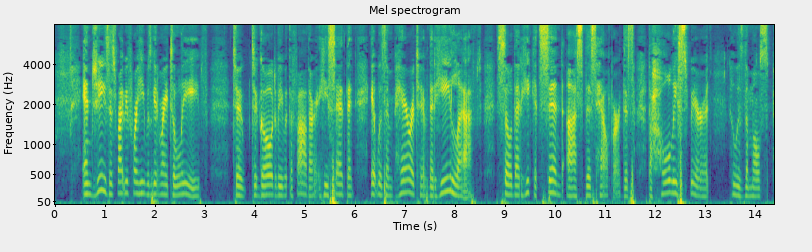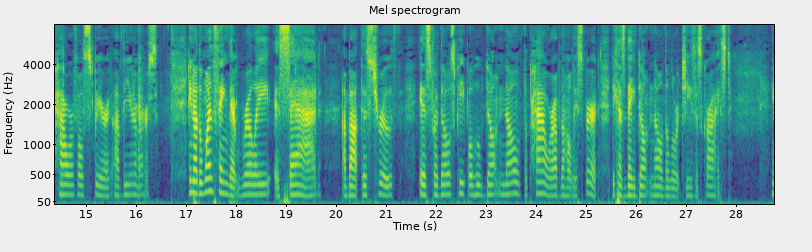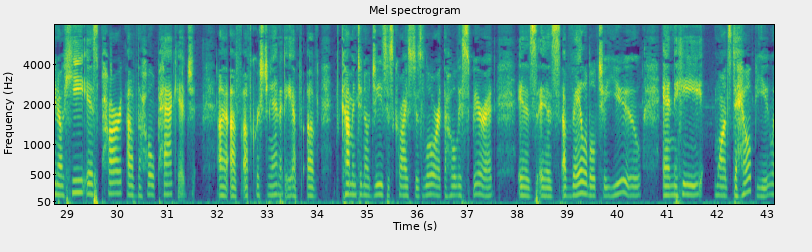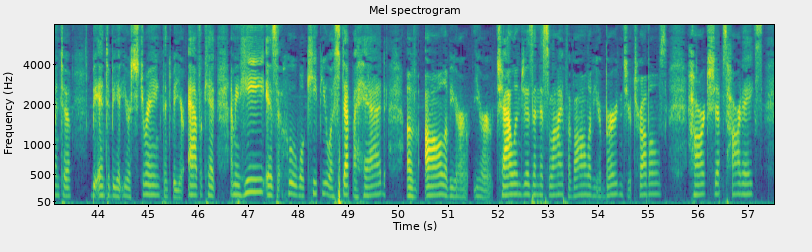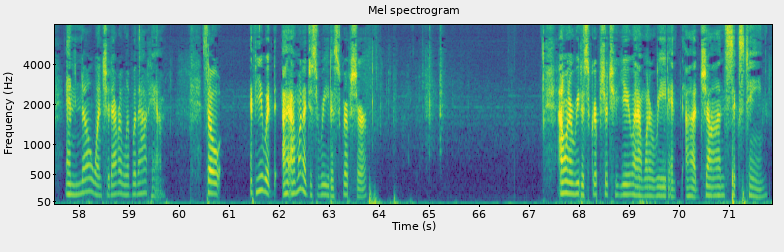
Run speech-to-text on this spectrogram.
And Jesus, right before he was getting ready to leave, to to go to be with the Father, he said that it was imperative that he left so that he could send us this helper, this the Holy Spirit, who is the most powerful spirit of the universe. You know, the one thing that really is sad about this truth is for those people who don't know the power of the Holy Spirit because they don't know the Lord Jesus Christ. You know, He is part of the whole package uh, of of Christianity, of of coming to know Jesus Christ as Lord. The Holy Spirit is is available to you, and He wants to help you and to be and to be your strength and to be your advocate. I mean, he is who will keep you a step ahead of all of your your challenges in this life, of all of your burdens, your troubles, hardships, heartaches, and no one should ever live without him. So, if you would, I, I want to just read a scripture. I want to read a scripture to you, and I want to read in uh, John 16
